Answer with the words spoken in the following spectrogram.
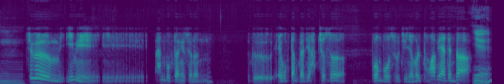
음. 지금 이미 이 한국당에서는 그 애국당까지 합쳐서 범보수 진영을 통합해야 된다. 예.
